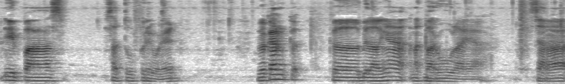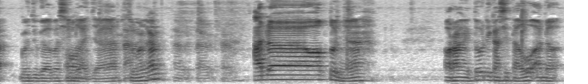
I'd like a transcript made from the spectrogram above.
di pas satu prewed gue kan ke, ke bilangnya anak baru lah ya. Secara gue juga masih Oh, belajar. tahu, cuman kan tahu tahu tahu. ada waktunya orang itu dikasih tahu ada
